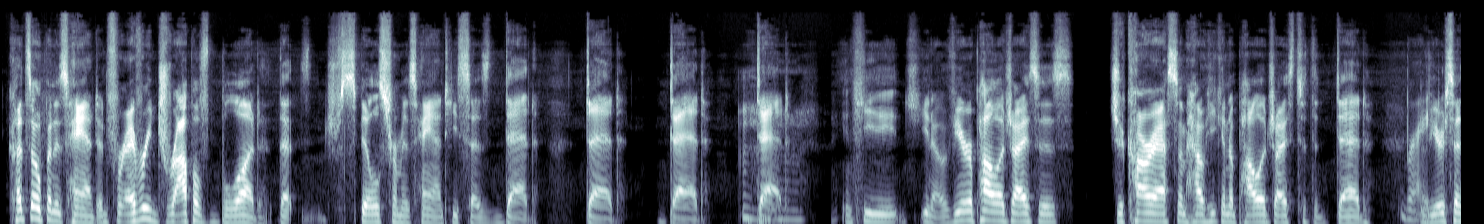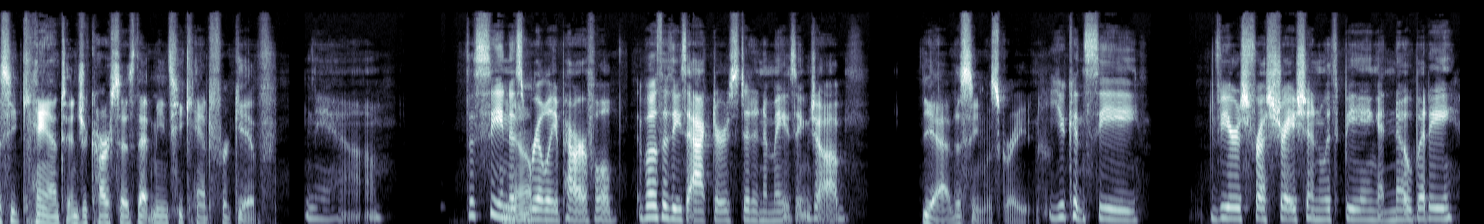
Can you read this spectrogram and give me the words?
Cuts open his hand, and for every drop of blood that spills from his hand, he says, dead, dead, dead, dead. Mhm. And he, you know, Vir apologizes. G'Kar asks him how he can apologize to the dead. Right. Vir says he can't, and G'Kar says that means he can't forgive. Yeah. This scene is really powerful. Both of these actors did an amazing job. Yeah, the scene was great. You can see Vir's frustration with being a nobody.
